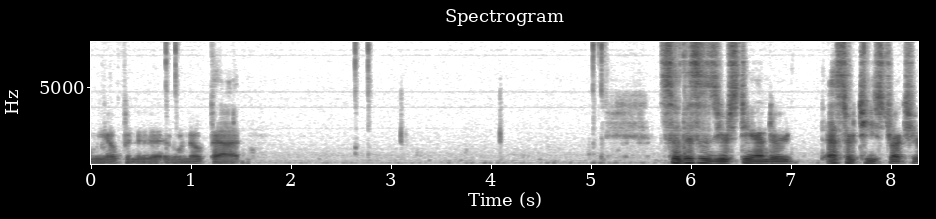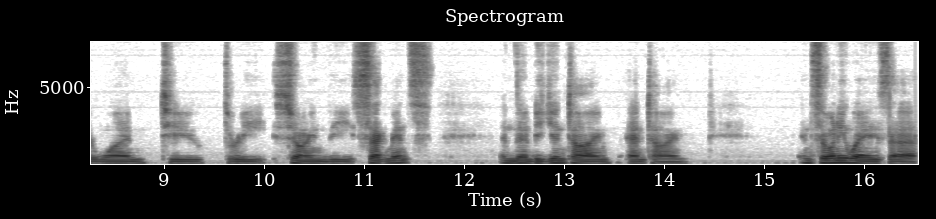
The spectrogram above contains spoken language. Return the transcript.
Can we open it in Notepad? So this is your standard SRT structure, one, two, three, showing the segments, and then begin time, end time. And so anyways, uh,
